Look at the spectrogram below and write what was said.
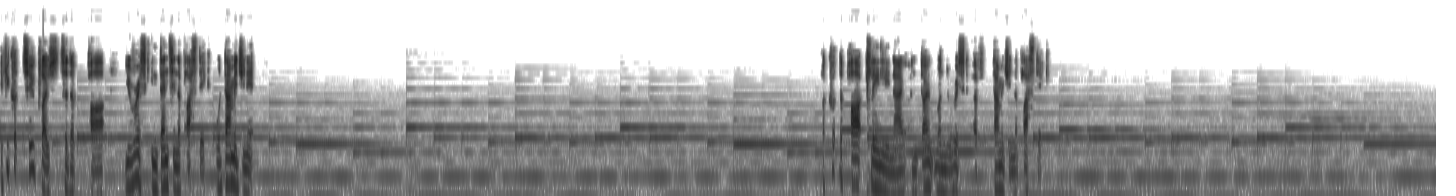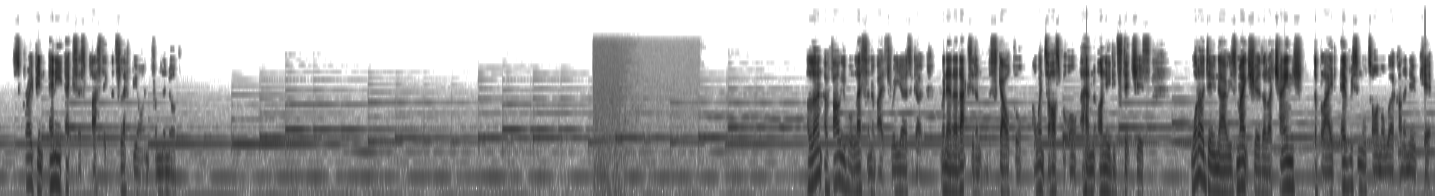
If you cut too close to the part, you risk indenting the plastic or damaging it. Cut the part cleanly now and don't run the risk of damaging the plastic. scraping any excess plastic that's left behind from the nub. I learned a valuable lesson about three years ago when I had an accident with a scalpel. I went to hospital and I needed stitches. What I do now is make sure that I change the blade every single time I work on a new kit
